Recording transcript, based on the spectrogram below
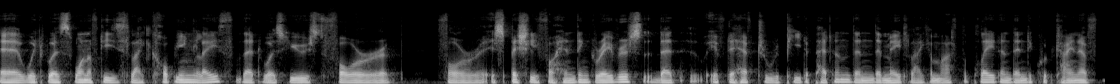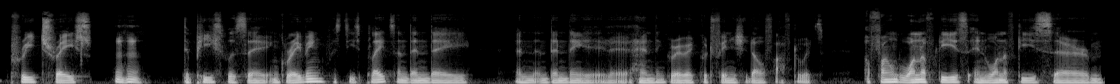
uh, which was one of these like copying lathes that was used for for especially for hand engravers. That if they have to repeat a pattern, then they made like a master plate, and then they could kind of pre-trace the piece with the engraving with these plates, and then they and, and then the, the hand engraver could finish it off afterwards. I found one of these in one of these um,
